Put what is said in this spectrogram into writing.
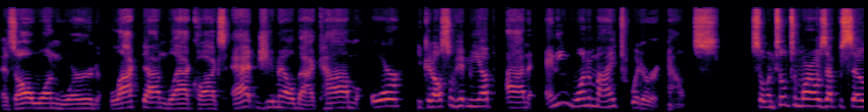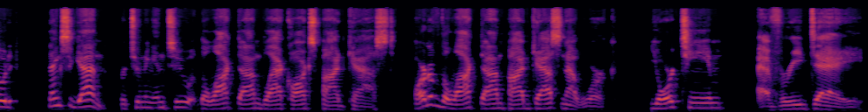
That's all one word, lockdownblackhawks at gmail.com. Or you could also hit me up on any one of my Twitter accounts. So until tomorrow's episode, thanks again for tuning into the Locked On Blackhawks podcast, part of the Locked On Podcast Network. Your team every day.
